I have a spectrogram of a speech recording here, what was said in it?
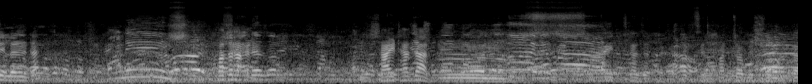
নিলেন এটা? কত টাকা? ষাট হাজার। ষাট হাজার? টাকা দেখছেন পাঁচ চব্বিশ টাকা।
